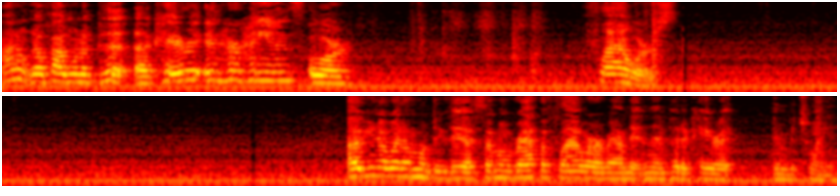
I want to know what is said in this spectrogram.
I don't know if I want to put a carrot in her hands or flowers. Oh, you know what? I'm going to do this. I'm going to wrap a flower around it and then put a carrot in between.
